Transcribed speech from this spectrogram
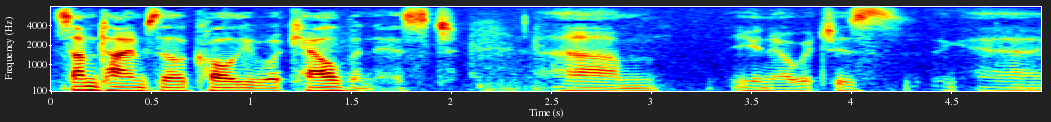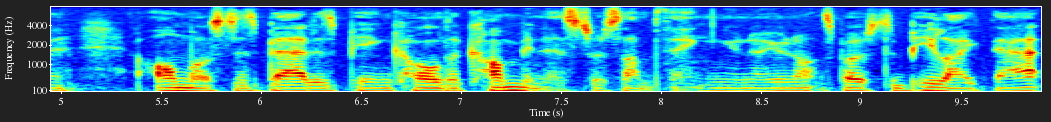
sometimes they'll call you a Calvinist, um, you know, which is uh, almost as bad as being called a communist or something. You know, you're not supposed to be like that.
